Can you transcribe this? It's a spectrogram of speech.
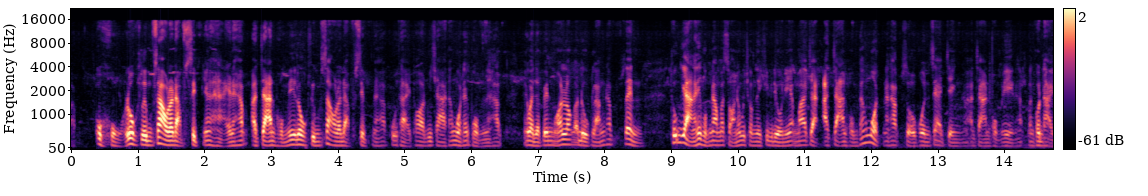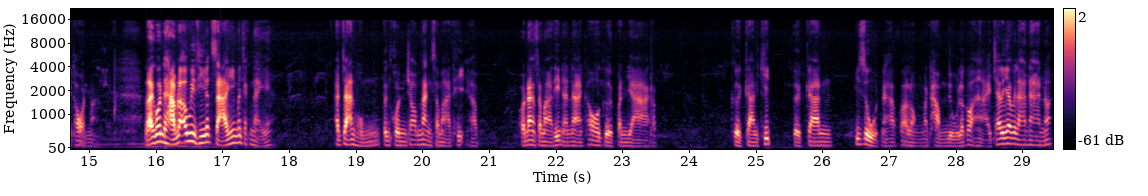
ครับ โอ้โหโรคซึมเศร้าระดับ 10 ยังหายนะครับ อาจารย์ผมนี่โรคซึมเศร้าระดับ 10 นะครับ ผู้ถ่ายทอดวิชาทั้งหมดให้ผมนะครับ ไม่ว่าจะเป็นหมอนรองกระดูกหลังทับเส้น ทุกอย่างที่ผมนำมาสอนท่านผู้ชมในคลิปวิดีโอนี้มาจากอาจารย์ผมทั้งหมดนะครับโสพลแท้เจงอาจารย์ผมเองครับเป็นคนถ่ายทอดมา หลายคนถามแล้วเอาวิธีรักษาอย่างนี้มาจากไหน อาจารย์ผมเป็นคนชอบนั่งสมาธิครับพอนั่งสมาธินานๆเข้าก็เกิดปัญญาครับ เกิดการคิดเกิดการพิสูจน์นะครับ ก็ลองมาทำดูแล้วก็หายใช้ระยะเวลานานเนาะ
